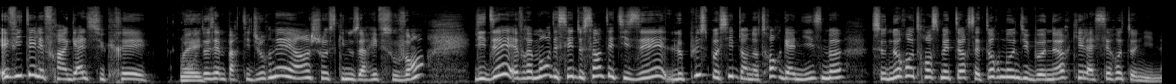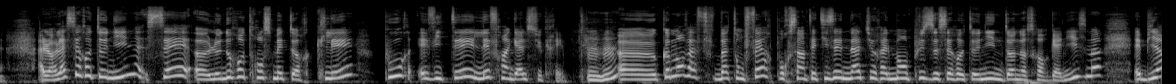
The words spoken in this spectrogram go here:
éviter les fringales sucrées deuxième partie de journée, hein, chose qui nous arrive souvent. L'idée est vraiment d'essayer de synthétiser le plus possible dans notre organisme ce neurotransmetteur, cette hormone du bonheur qui est la sérotonine. Alors la sérotonine, c'est euh, le neurotransmetteur clé pour éviter les fringales sucrées. Mhm. Euh, comment va-t-on faire pour synthétiser naturellement plus de sérotonine dans notre organisme? Eh bien,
